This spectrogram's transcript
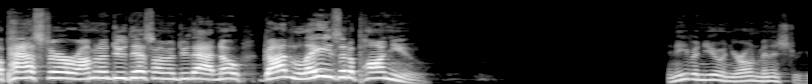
a pastor or I'm going to do this, or I'm going to do that. No, God lays it upon you and even you in your own ministry.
